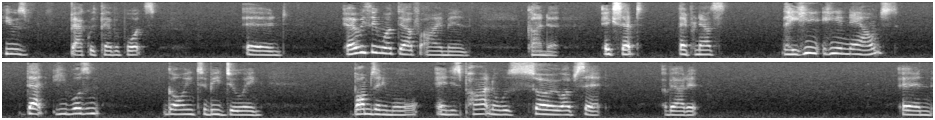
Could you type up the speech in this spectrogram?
He was back with Pepper Potts and everything worked out for Iron Man, kinda, except they pronounced he he announced that he wasn't going to be doing bombs anymore, and his partner was so upset about it, and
